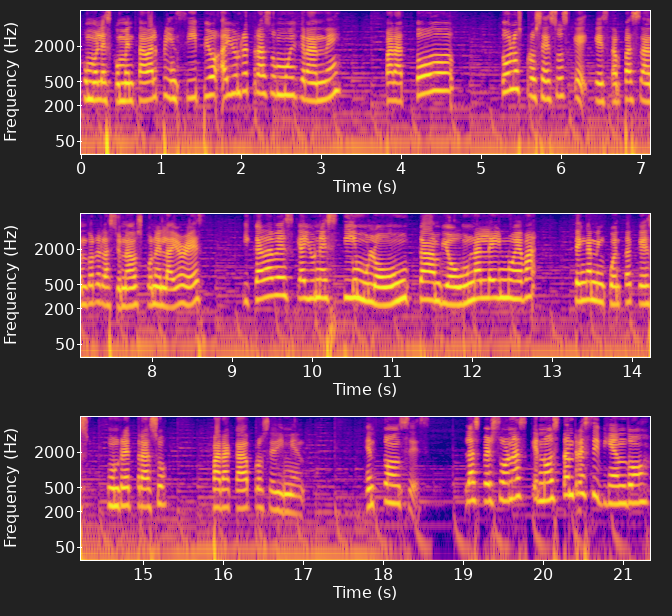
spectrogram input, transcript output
Como les comentaba al principio, hay un retraso muy grande para todo, todos los procesos que, están pasando relacionados con el IRS. Y cada vez que hay un estímulo un cambio o una ley nueva, tengan en cuenta que es un retraso para cada procedimiento. Entonces, las personas que no están recibiendo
